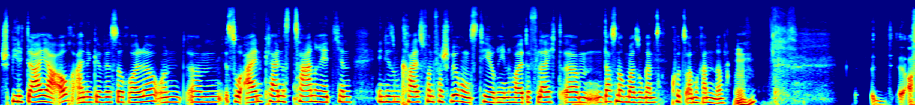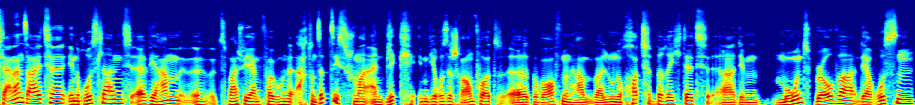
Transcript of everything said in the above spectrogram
spielt da ja auch eine gewisse Rolle und ähm, ist so ein kleines Zahnrädchen in diesem Kreis von Verschwörungstheorien heute. Vielleicht ähm, das nochmal so ganz kurz am Rande. Mhm. Auf der anderen Seite in Russland, äh, wir haben äh, zum Beispiel ja in Folge 178 schon mal einen Blick in die russische Raumfahrt äh, geworfen und haben über Lunokhod berichtet, äh, dem Mondrover der Russen,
